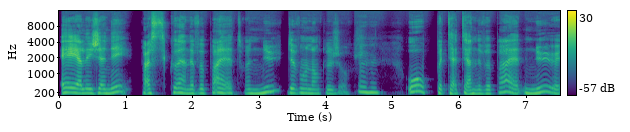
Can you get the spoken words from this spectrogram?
et elle est gênée parce qu'elle ne veut pas être nue devant l'oncle Georges. Mhm. Ou peut-être elle ne veut pas être nue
